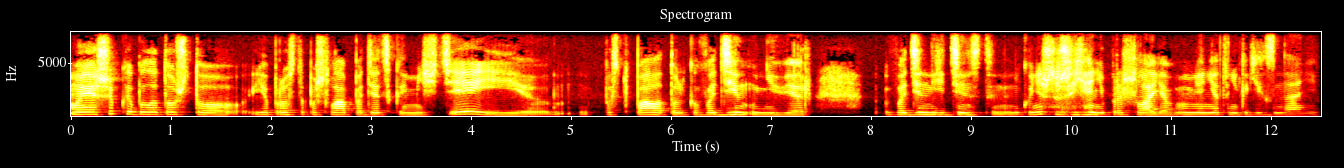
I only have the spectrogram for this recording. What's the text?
Моей ошибкой было то, что я просто пошла по детской мечте и поступала только в один универ, в один единственный. Ну, конечно же, я не прошла, я, у меня нет никаких знаний.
